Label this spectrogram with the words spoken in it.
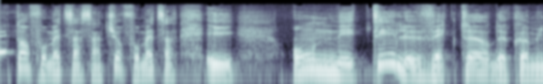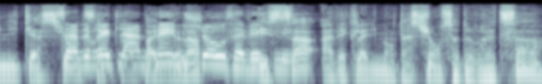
important, faut mettre sa ceinture, faut mettre sa. Et on était le vecteur de communication. Ça de devrait cette être la même chose avec Et les- ça, avec l'alimentation, ça devrait être ça.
